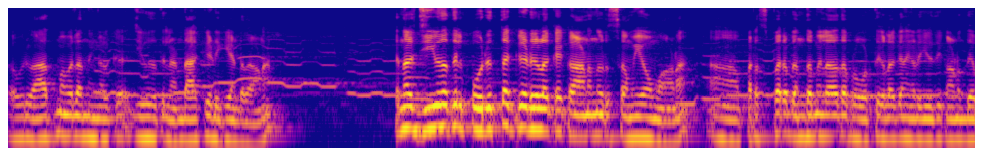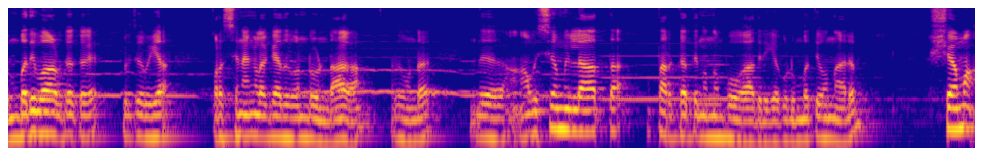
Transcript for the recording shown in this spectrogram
ഒരു ആത്മബലം നിങ്ങൾക്ക് ജീവിതത്തിൽ ഉണ്ടാക്കിയെടുക്കേണ്ടതാണ്. എന്നാൽ ജീവിതത്തിൽ പൊരുത്തക്കേടുകളൊക്കെ കാണുന്ന ഒരു സമയവുമാണ്. പരസ്പര ബന്ധമില്ലാത്ത പ്രവൃത്തികളൊക്കെ നിങ്ങളുടെ ജീവിതത്തിൽ കാണും. ദമ്പതിമാർക്കൊക്കെ ഒരു ചെറിയ പ്രശ്നങ്ങളൊക്കെ അതുകൊണ്ട് ഉണ്ടാകാം. അതുകൊണ്ട് ആവശ്യമില്ലാത്ത തർക്കത്തിനൊന്നും പോകാതിരിക്കുക. കുടുംബത്തിൽ വന്നാലും ക്ഷമ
